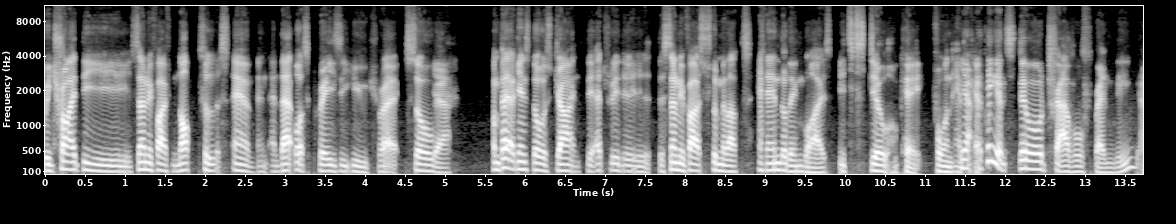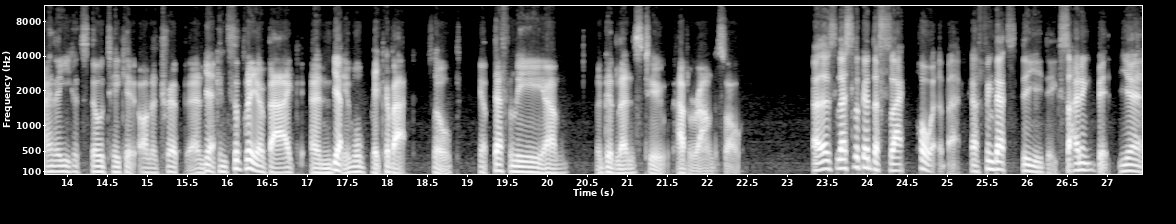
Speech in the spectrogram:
we tried the 75 Noctilux M, and, and that was crazy huge, right? So yeah. compared against those giants, the actually the the 75 Summilux handling wise, it's still okay for an M Yeah, I think it's still travel friendly. I think you could still take it on a trip and Yeah. you can still put in your bag and Yeah. it won't break your back. So Yep. definitely um, a good lens to have around as well. Uh, let's let's look at the flagpole at the back. I think that's the the exciting bit. Yeah.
